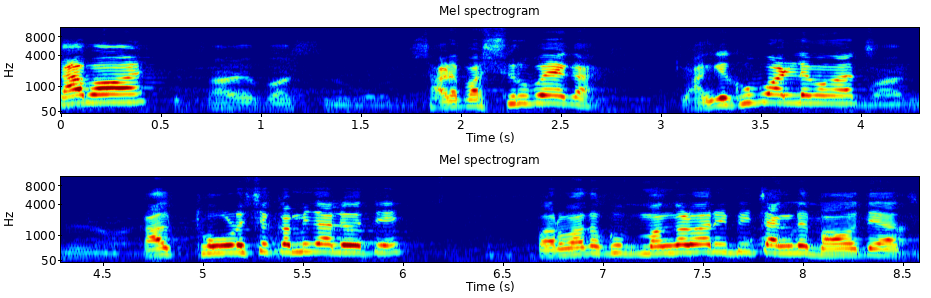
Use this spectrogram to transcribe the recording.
का भाव आहे? साडेपाचशे रुपये. साडेपाचशे रुपये आहे का? वांगे खूप वाढले मग आज. काल थोडेसे कमी झाले होते. परवा तर खूप मंगळवारी बी चांगले भाव होते आज.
